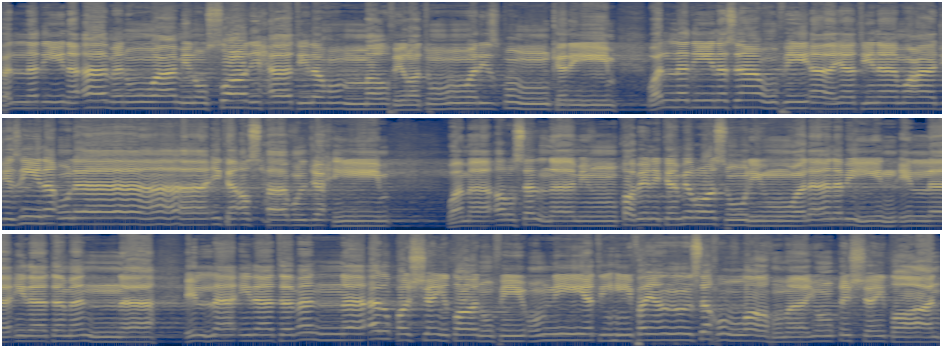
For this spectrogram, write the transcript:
فالذين آمنوا وعملوا الصالحات لهم مغفرة ورزق كريم والذين سعوا في آياتنا معاجزين أولئك أصحاب الجحيم وما أرسلنا من قبلك من رسول ولا نبي إلا إذا تمنى إلا إذا تمنى ألقى الشيطان في أمنيته فينسخ الله ما يلقي الشيطان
